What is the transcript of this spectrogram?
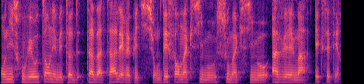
On y trouvait autant les méthodes Tabata, les répétitions d'efforts maximaux, sous-maximaux, AVMA, etc.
